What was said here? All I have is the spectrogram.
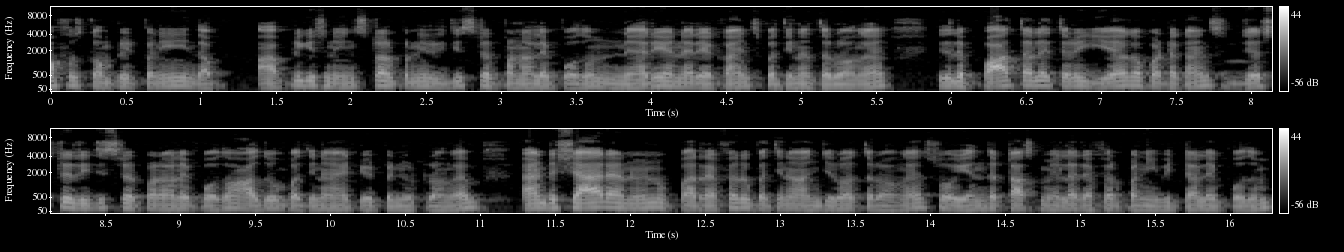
ஆஃபர்ஸ் கம்ப்ளீட் பண்ணி இந்த அப்ளிகேஷனை இன்ஸ்டால் பண்ணி ரிஜிஸ்டர் பண்ணாலே போதும். நிறைய நிறைய காயின்ஸ் பார்த்தீங்கன்னா தருவாங்க. இதில் பார்த்தாலே தெரியும். ஏகப்பட்ட காயின்ஸ் ஜஸ்ட்டு ரிஜிஸ்டர் பண்ணாலே போதும். அதுவும் பார்த்தீங்கன்னா ஆக்டிவேட் பண்ணி விட்ருவாங்க அண்டு ஷேர் அண்ட் இப்போ ரெஃபருக்கு பார்த்தீங்கன்னா அஞ்சு ரூபா தருவாங்க. ஸோ எந்த டாஸ்க் மேலே ரெஃபர் பண்ணி விட்டாலே போதும்.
